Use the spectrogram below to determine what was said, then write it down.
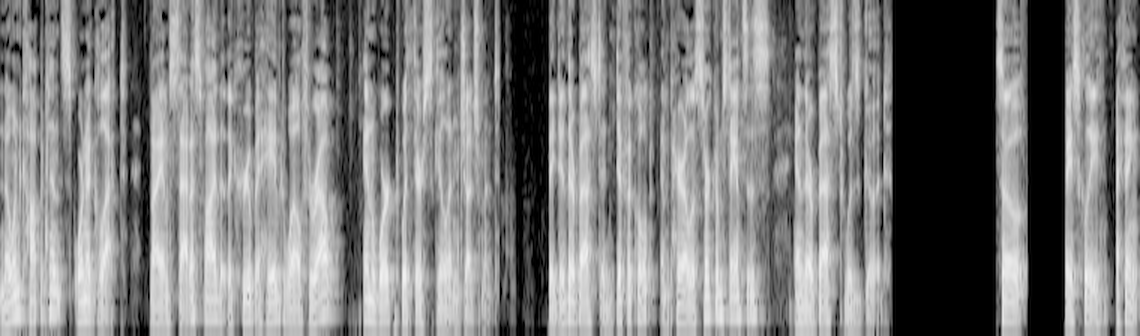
no incompetence or neglect, and I am satisfied that the crew behaved well throughout and worked with their skill and judgment. They did their best in difficult and perilous circumstances, and their best was good. So basically, I think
